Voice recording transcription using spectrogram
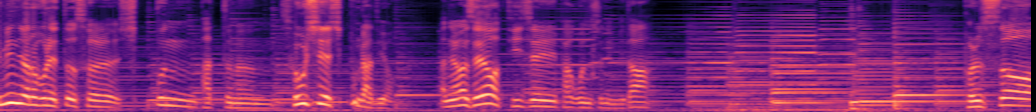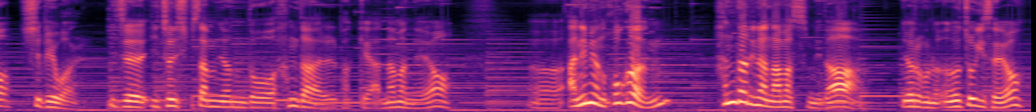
시민 여러분의 뜻을 10분 받드는 서울시의 10분 라디오. 안녕하세요. DJ 박원순입니다. 벌써 12월. 이제 2013년도 한 달밖에 안 남았네요. 어, 아니면 혹은 한 달이나 남았습니다. 여러분은 어느 쪽이세요?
